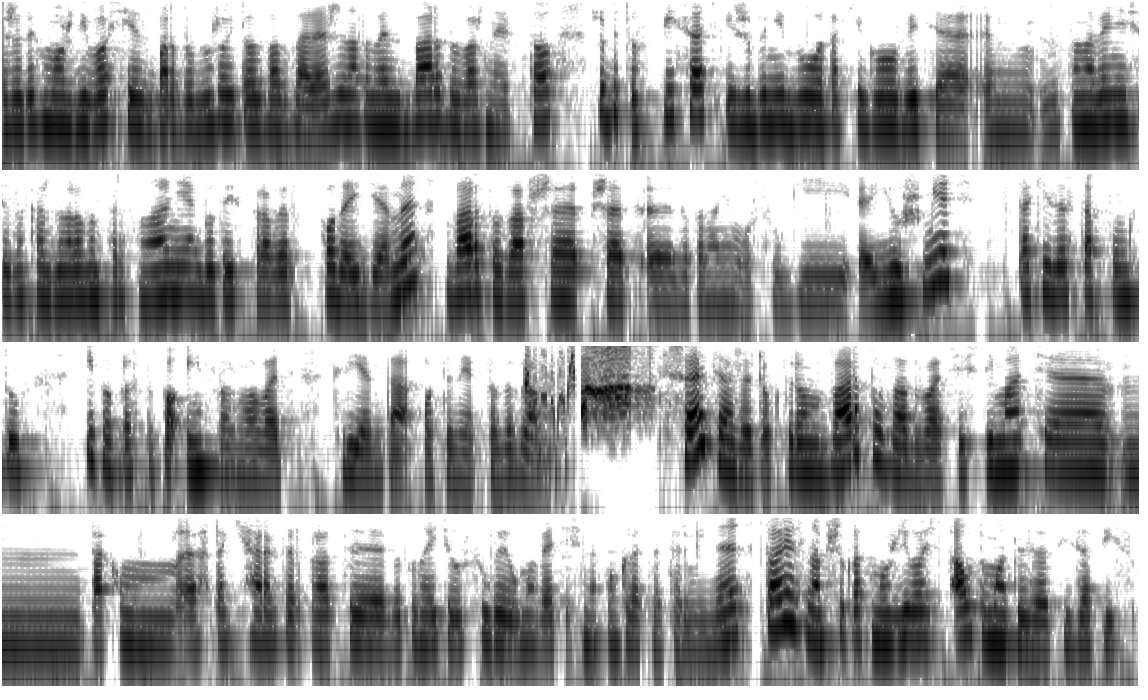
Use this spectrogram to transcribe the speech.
że tych możliwości jest bardzo dużo i to od Was zależy, natomiast bardzo ważne jest to, żeby to spisać i żeby nie było takiego, wiecie, zastanawiania się za każdym razem personalnie, jak do tej sprawy podejdziemy. Warto zawsze przed e, wykonaniem usługi już mieć taki zestaw punktów i po prostu poinformować klienta o tym, jak to wygląda. Trzecia rzecz, o którą warto zadbać, jeśli macie mm, taką, e, taki charakter pracy, wykonujecie usługę i umawiacie się na konkretne terminy, to jest na przykład możliwość automatyzacji zapisów.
